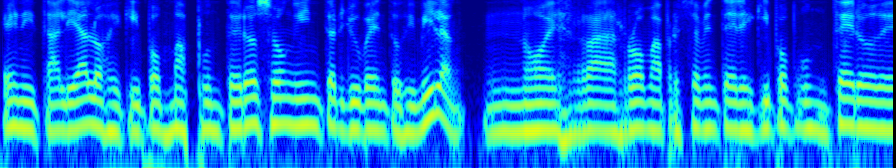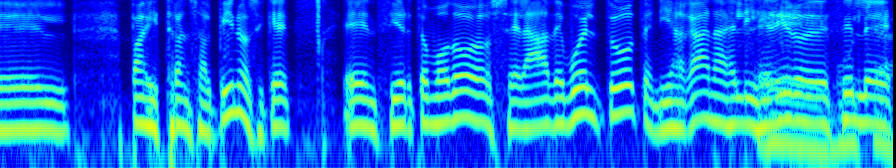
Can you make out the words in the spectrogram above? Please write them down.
en Italia los equipos más punteros son Inter, Juventus y Milan. No es Roma precisamente el equipo puntero del país trans alpino, así que en cierto modo se la ha devuelto, tenía ganas el ingeniero de decirle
